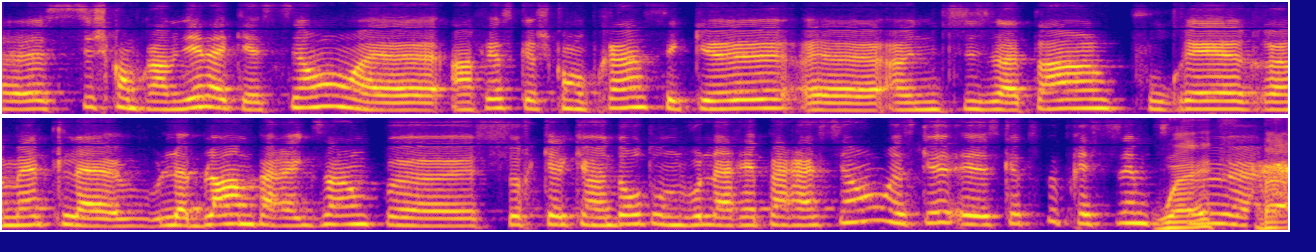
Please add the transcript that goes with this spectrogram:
Euh, si je comprends bien la question, euh, en fait, ce que je comprends, c'est que euh, un utilisateur pourrait remettre le blâme, par exemple, sur quelqu'un d'autre au niveau de la réparation. Est-ce que, est-ce que tu peux préciser un petit peu? Oui, ben,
